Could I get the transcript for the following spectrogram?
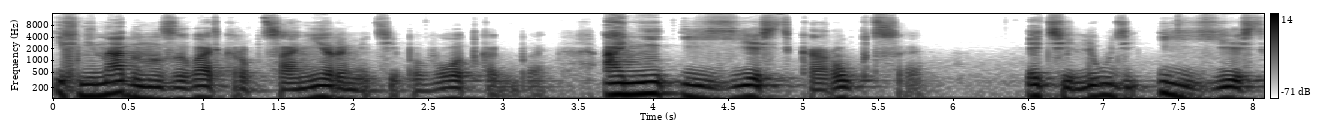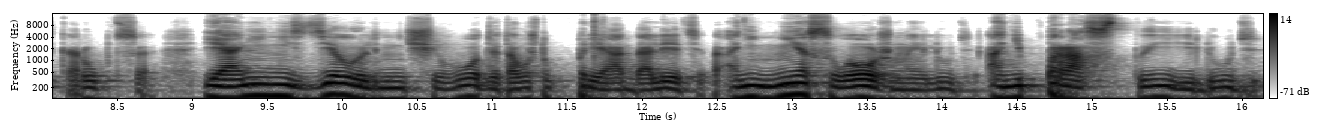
их не надо называть коррупционерами, типа, вот, как бы, они и есть коррупция. Эти люди и есть коррупция. И они не сделали ничего для того, чтобы преодолеть это. Они не сложные люди, они простые люди.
